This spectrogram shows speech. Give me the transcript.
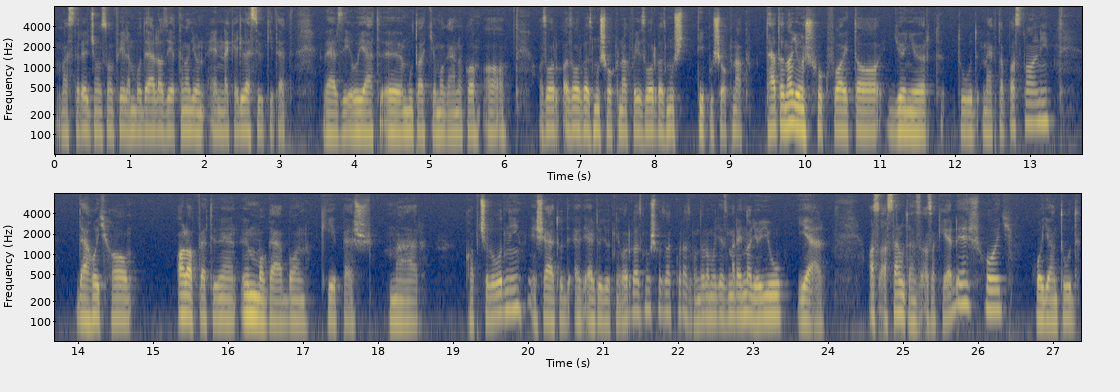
Master Ed Johnson féle modell azért nagyon ennek egy leszűkített verzióját mutatja magának a, a, az, or, az orgazmusoknak, vagy az orgazmus típusoknak. Tehát a nagyon sokfajta gyönyört tud megtapasztalni, de hogyha alapvetően önmagában képes már kapcsolódni, és el tud, el tud jutni orgazmushoz, akkor azt gondolom, hogy ez már egy nagyon jó jel. Az, aztán utána az, a kérdés, hogy hogyan tud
